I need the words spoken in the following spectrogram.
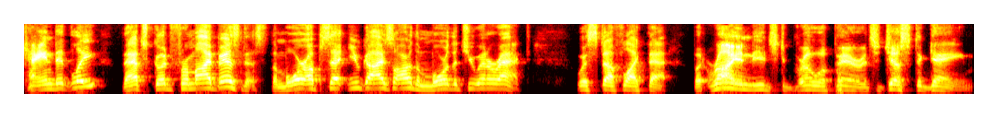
candidly, that's good for my business. The more upset you guys are, the more that you interact with stuff like that. But Ryan needs to grow a pair. It's just a game.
